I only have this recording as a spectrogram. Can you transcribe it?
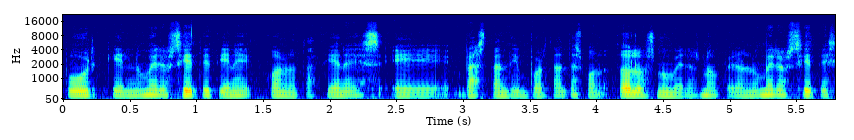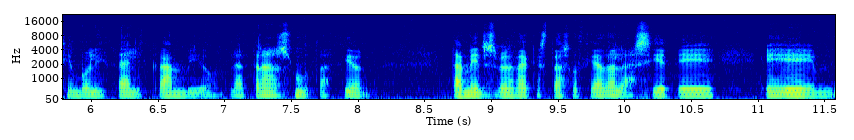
porque el número 7 tiene connotaciones eh, bastante importantes, bueno, todos los números, ¿no? Pero el número 7 simboliza el cambio, la transmutación. También es verdad que está asociado a las siete eh,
